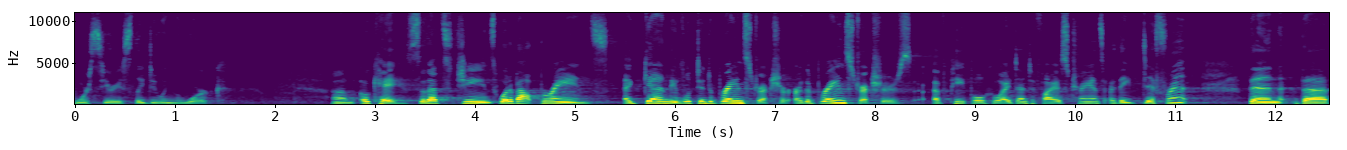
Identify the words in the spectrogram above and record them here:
more seriously doing the work. Um, okay, so that's genes. What about brains? Again, they looked into brain structure. Are the brain structures of people who identify as trans, are they different than the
